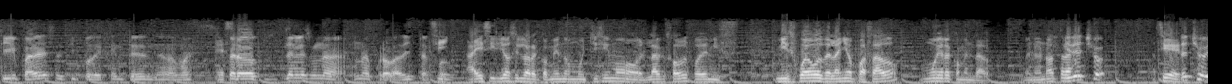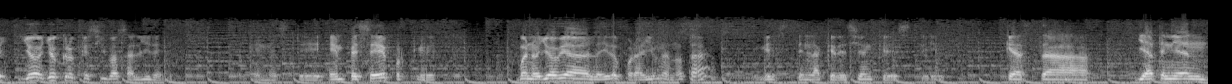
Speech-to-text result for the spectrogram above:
Sí, para ese tipo de gente nada más. Eso. Pero denles una, una probadita. Sí, juego. ahí sí yo sí lo recomiendo muchísimo. Dark Souls fue de mis mis juegos del año pasado, muy recomendado. Bueno, en otra, Y de hecho, sí, de hecho yo, yo creo que sí va a salir en, en este en PC porque bueno, yo había leído por ahí una nota este, en la que decían que este que hasta ya tenían,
